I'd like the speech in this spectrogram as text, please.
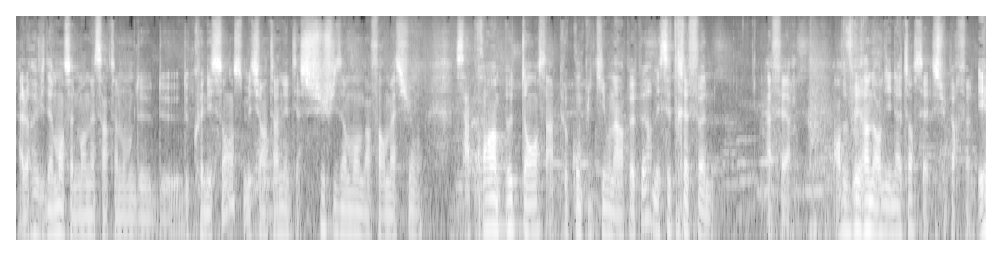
Alors évidemment, ça demande un certain nombre de, de connaissances, mais sur Internet, il y a suffisamment d'informations. Ça prend un peu de temps, c'est un peu compliqué, on a un peu peur, mais c'est très fun à faire. ouvrir un ordinateur, c'est super fun. Et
